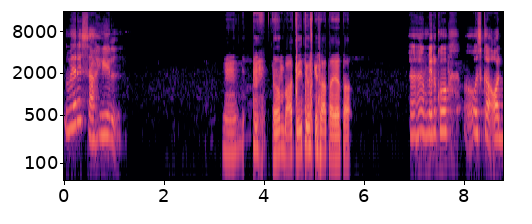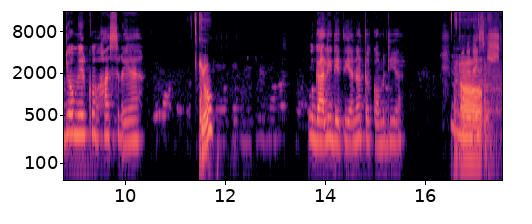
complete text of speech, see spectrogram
वेयर इज़ साहिल हम बात हुई थी उसके साथ आया था। हाँ, मेरे को उसका ऑडियो मेरे को हंस रहा है। क्यों? वो गाली देती है ना तो कॉमेडी है। मैंने नहीं सुना।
